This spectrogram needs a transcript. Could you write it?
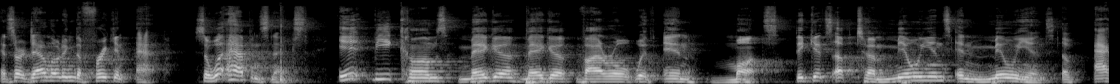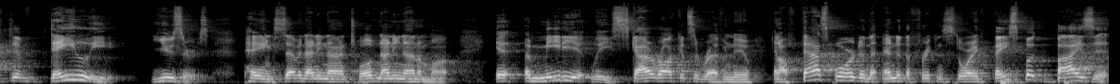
and start downloading the freaking app. So what happens next? It becomes mega, mega viral within months. It gets up to millions and millions of active daily users paying $7.99, $12.99 a month. It immediately skyrockets the revenue. And I'll fast forward to the end of the freaking story. Facebook buys it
